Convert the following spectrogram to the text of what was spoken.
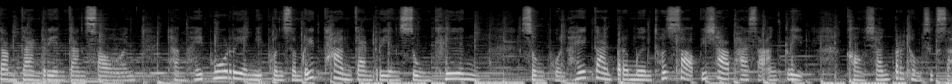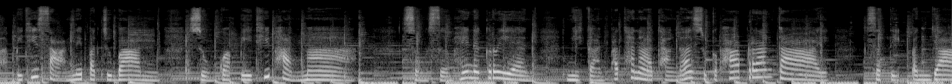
กรรมการเรียนการสอนทำให้ผู้เรียนมีผลสำเร็จทางการเรียนสูงขึ้น ส่งผลให้การประเมินทดสอบวิชาภาษาอังกฤษ ของชั้นประถมศึกษาปีที่ 3 ในปัจจุบัน สูงกว่าปีที่ผ่านมาส่งเสริมให้นักเรียนมีการพัฒนาทางด้านสุขภาพร่างกาย สติปัญญา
